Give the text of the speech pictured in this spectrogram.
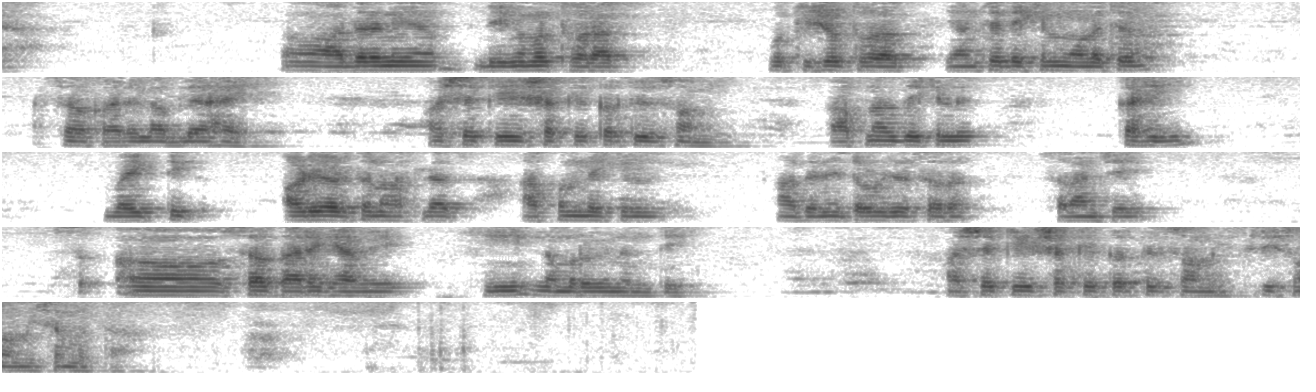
आदरणीय दिगंबर थोरात व किशोर थोरात यांचे देखील मोलाचे सहकार्य लाभले आहे. असे की शक्य करतील स्वामी. आपणास देखील काही वैयक्तिक अडीअडचण असल्यास आपण देखील आदरणीय तळुजे सर सरांचे स सहकार्य घ्यावे ही नम्र विनंती. अशक्य हे शक्य करतील स्वामी श्री स्वामी समर्थ.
